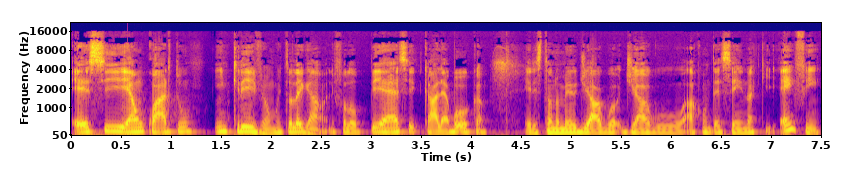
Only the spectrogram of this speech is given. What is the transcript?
esse é um quarto incrível, muito legal. Ele falou, PS, calha a boca. Eles estão no meio de algo, de algo acontecendo aqui. Enfim,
